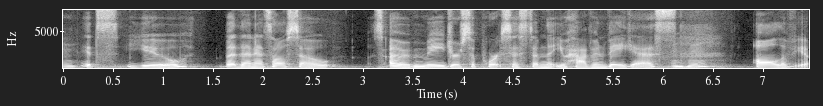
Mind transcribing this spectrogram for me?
mm-hmm. it's you but then it's also a major support system that you have in Vegas. Mm-hmm. All of you,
